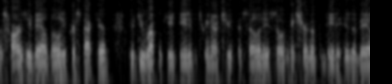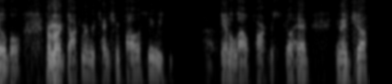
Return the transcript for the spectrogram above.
As far as the availability perspective, we do replicate data between our two facilities, so it makes sure that the data is available. From our document retention policy, we again allow partners to go ahead and adjust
